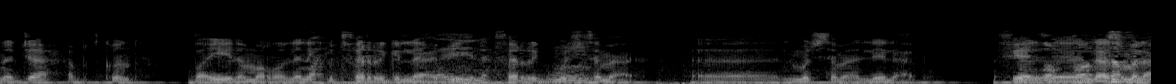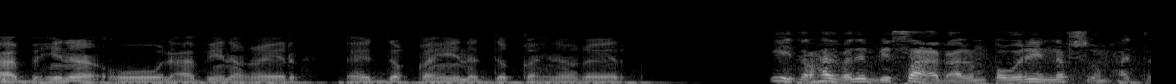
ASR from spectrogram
نجاحها بتكون ضئيلة مرة لأنك بتفرق اللاعبين. بتفرق مجتمع آه، المجتمع اللي يلعب. في. لازم. العاب هنا والعاب هنا غير الدقة هنا الدقة هنا غير إيه ترى هذا بعدين بيصعب على المطورين نفسهم حتى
